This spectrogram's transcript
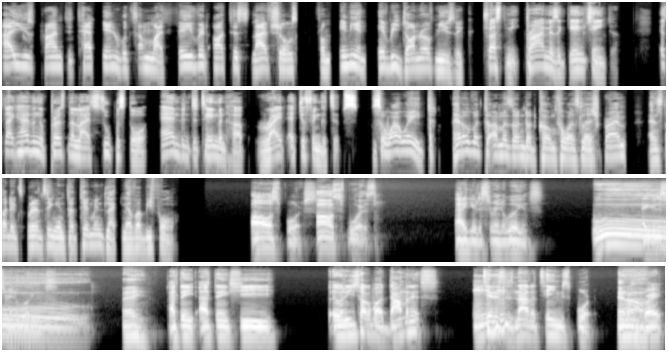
I use Prime to tap in with some of my favorite artists' live shows from any and every genre of music. Trust me, Prime is a game changer. It's like having a personalized superstore and entertainment hub right at your fingertips. So why wait? Head over to amazon.com forward slash prime and start experiencing entertainment like never before. All sports. All sports. I gotta give it to Serena Williams. Ooh. Thank you to Serena Williams. Hey, I think I think she when you talk about dominance, tennis Mhm. is not a team sport. At all. Right?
